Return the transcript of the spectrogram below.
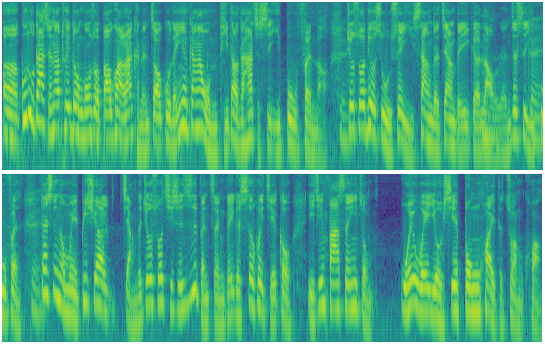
呃，孤独大臣他推动的工作包括他可能照顾的，因为刚刚我们提到的，他只是一部分哦，就是说六十五岁以上的这样的一个老人，这是一部分。但是呢，我们也必须要讲的，就是说，其实日本整个一个社会结构已经发生一种。微微有些崩坏的状况，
